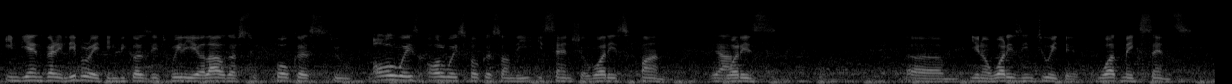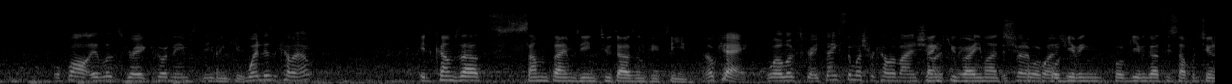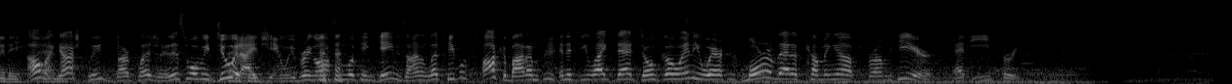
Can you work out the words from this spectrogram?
in the end very liberating because it really allowed us to focus to always always focus on the essential. What is fun? Yeah. What is um, you know what is intuitive? What makes sense? Well, Paul, it looks great. Codename Steve. Thank you. When does it come out? It comes out sometimes in 2015. Okay. Well, it looks great. Thanks so much for coming by and showing Thank you me. very much It's been a for, for giving for giving us this opportunity. Oh my gosh, please, it's our pleasure. This is what we do at you. IGN. We bring awesome looking games on and let people talk about them. And if you like that, don't go anywhere. More of that is coming up from here at E3.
